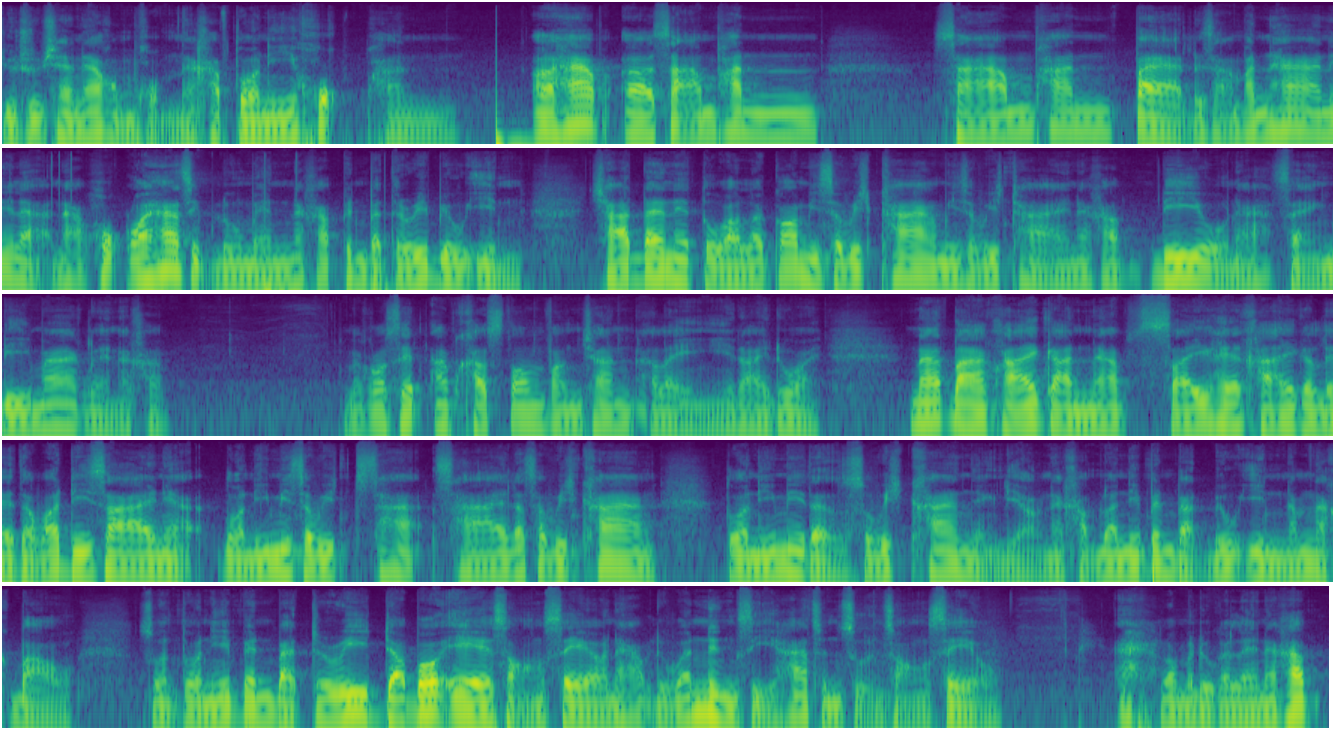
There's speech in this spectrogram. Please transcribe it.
YouTube Channel ของผมนะครับ ตัวนี้ 6,000เอ่อ5เอ่อ3,000 3,008หรือ 3,005 นี่แหละนะครับ650 ลูเมนนะครับ เป็นแบตเตอรี่บิวอิน ชาร์จได้ในตัว แล้วก็มีสวิตช์ข้าง มีสวิตช์ท้ายนะครับ ดีอยู่นะ แสงดีมากเลยนะครับ แล้วก็เซตอัพคัสตอมฟังก์ชันอะไรอย่างนี้ได้ด้วย หน้าตาคล้ายกันนะครับ ไซส์คล้ายๆกันเลย แต่ว่าดีไซน์เนี่ย ตัวนี้มีสวิตช์ซ้ายและสวิตช์ข้าง ตัวนี้มีแต่สวิตช์ข้างอย่างเดียวนะครับ แล้วนี้เป็นแบตบิวอินน้ำหนักเบา ส่วนตัวนี้เป็นแบตเตอรี่ Double A 2เซลล์นะครับ หรือว่า 14500 2เซลล์อะ เรามาดูกันเลยนะครับ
